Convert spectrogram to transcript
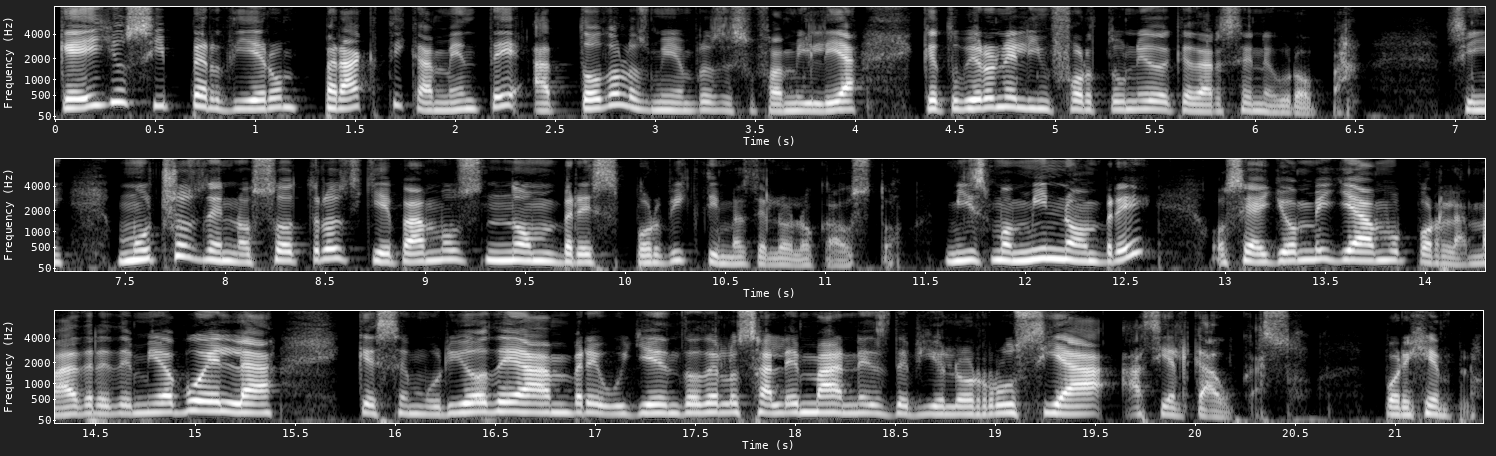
que ellos sí perdieron prácticamente a todos los miembros de su familia que tuvieron el infortunio de quedarse en Europa. ¿Sí? Muchos de nosotros llevamos nombres por víctimas del holocausto. Mismo mi nombre, o sea, yo me llamo por la madre de mi abuela, que se murió de hambre huyendo de los alemanes de Bielorrusia hacia el Cáucaso, por ejemplo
